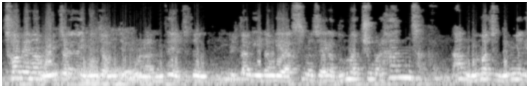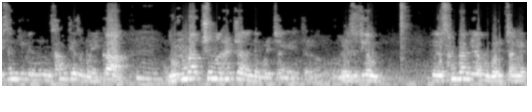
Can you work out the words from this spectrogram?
처음에는 몰입장애가 있는지 없는지 몰랐는데 어쨌든 1단계, 2단계 약 쓰면서 애가 눈 맞춤을 한, 사- 한 눈 맞춤 능력이 생기고 있는 상태에서 보니까 네. 눈 맞춤은 할줄 아는데 몰입장애가 있더라고. 그래서 지금 그 3단계 약은 몰입장애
